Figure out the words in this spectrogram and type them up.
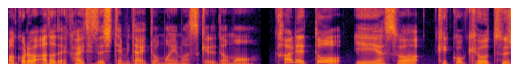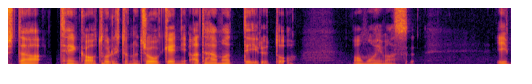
まあこれは後で解説してみたいと思いますけれども、彼と家康は結構共通した天下を取る人の条件に当てはまっていると思います。一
